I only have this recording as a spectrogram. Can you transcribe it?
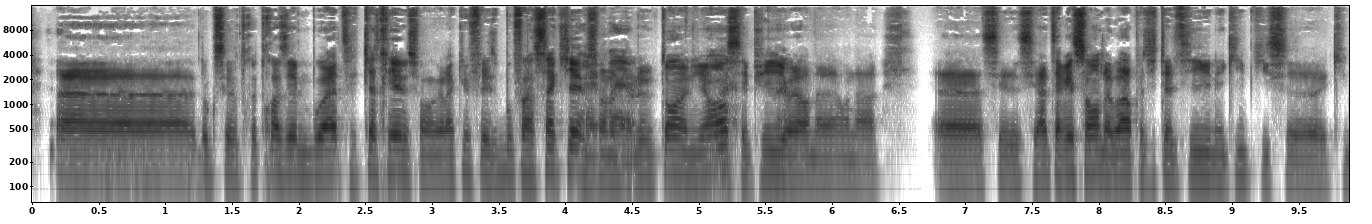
euh, donc c'est notre troisième boîte, quatrième si on inclut Facebook, enfin cinquième si on a Incroyable. le temps à nuance. Ouais, Et puis ouais. voilà, on a, on a euh, c'est c'est intéressant d'avoir petit à petit une équipe qui se, qui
